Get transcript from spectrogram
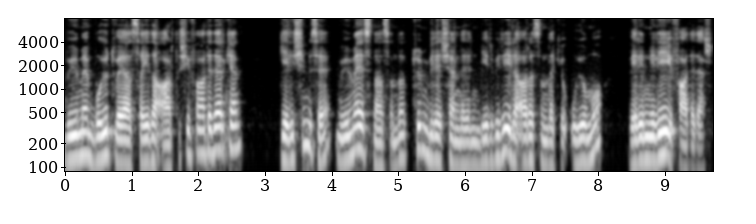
Büyüme boyut veya sayıda artış ifade ederken gelişim ise büyüme esnasında tüm bileşenlerin birbiriyle arasındaki uyumu, verimliliği ifade eder.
